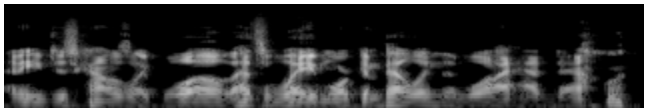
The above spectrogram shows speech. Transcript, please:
and he just kind of was like, "Whoa, that's way more compelling than what I had down."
